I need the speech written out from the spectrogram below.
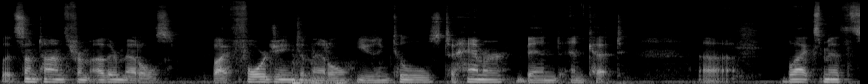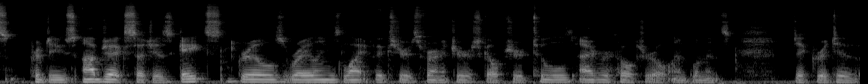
but sometimes from other metals by forging the metal using tools to hammer, bend, and cut. Uh, Blacksmiths produce objects such as gates, grills, railings, light fixtures, furniture, sculpture, tools, agricultural implements, decorative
